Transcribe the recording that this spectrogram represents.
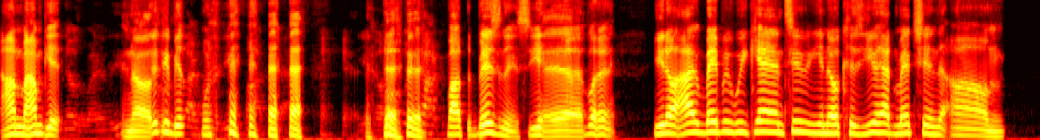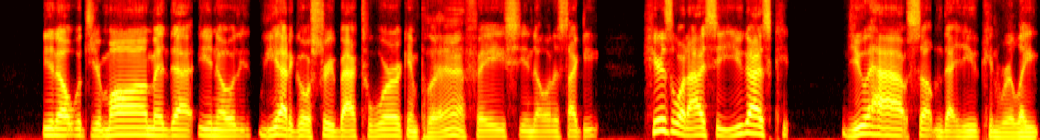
i'm i'm getting No. this could be like one of these podcasts. You know, we talk about the business yeah, Yeah. but you know i maybe we can too you know because you had mentioned um you know with your mom and that you know you had to go straight back to work and put on a face you know and it's like here's what i see you guys you have something that you can relate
